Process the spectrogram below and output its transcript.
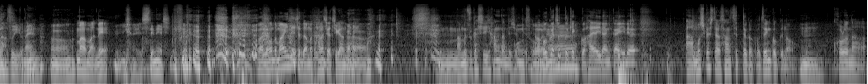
まずいよね。うん、まあまあね。いやしてねえし。まあね本当満員電車とはまた話が違うんでね。ううんまあ難しい判断でしょうけど、ね。まあ、僕はちょっと結構早い段階であもしかしたらサンセットがこう全国のん。コロナ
